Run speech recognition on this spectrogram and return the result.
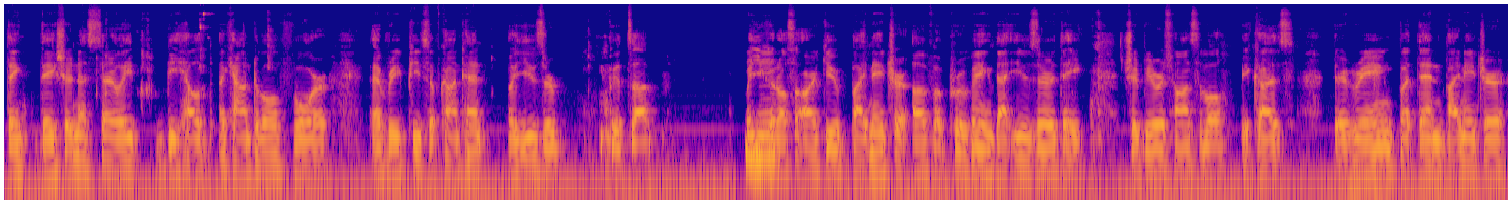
think they should necessarily be held accountable for every piece of content a user puts up. But you could mm-hmm. also argue, by nature of approving that user, they should be responsible because they're agreeing. But then, by nature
